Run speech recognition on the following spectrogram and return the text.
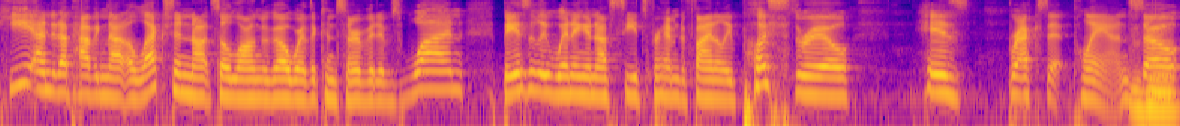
He ended up having that election not so long ago where the Conservatives won, basically winning enough seats for him to finally push through his Brexit plan. So,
